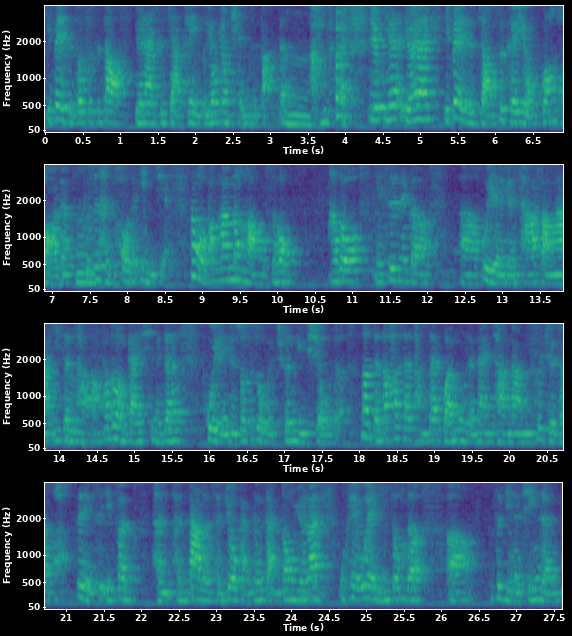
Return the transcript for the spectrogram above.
一辈子都不知道原来。指甲可以不用用钳子拔的，嗯，对，原原原来一辈子脚是可以有光滑的，不是很厚的硬茧。那我帮他弄好的时候，他都每次那个呃护理人员查房啊，医生查房，他都很开心的跟护理人员说，这是我孙女修的。那等到他才躺在棺木的那一刹那，你会觉得哦，这也是一份很很大的成就感跟感动。原来我可以为临终的。呃，自己的亲人，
